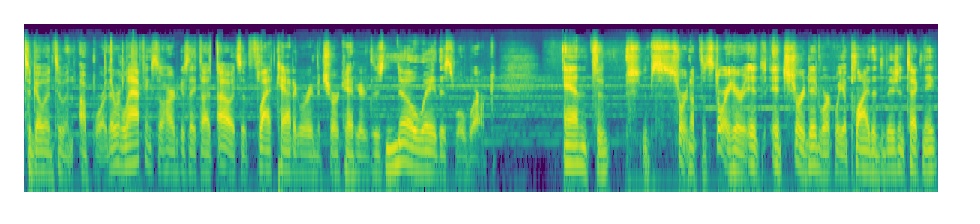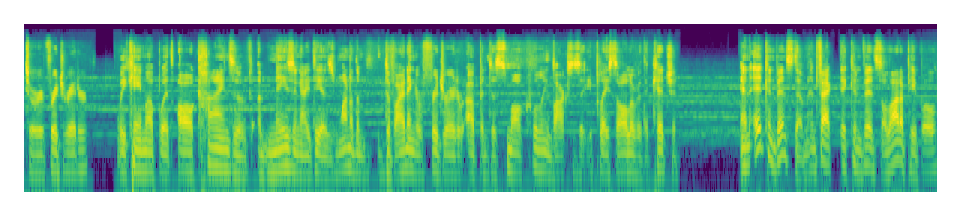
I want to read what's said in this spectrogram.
to go into an uproar. They were laughing so hard because they thought, oh, it's a flat category, mature category. There's no way this will work. And to shorten up the story here, it, it sure did work. We applied the division technique to a refrigerator. We came up with all kinds of amazing ideas. One of them dividing a refrigerator up into small cooling boxes that you place all over the kitchen. And it convinced them. In fact, it convinced a lot of people.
